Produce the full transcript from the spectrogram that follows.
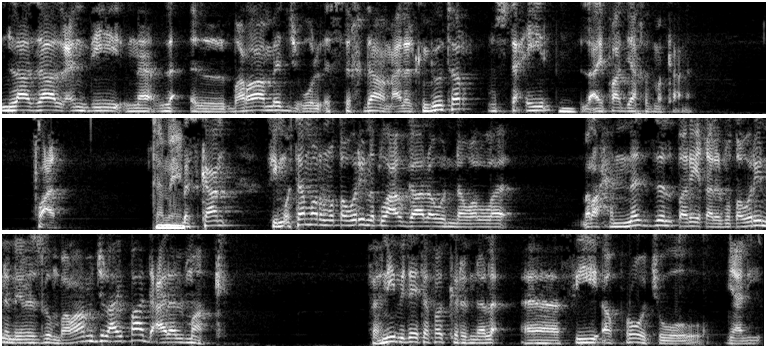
لا زال عندي إن لا البرامج والاستخدام على الكمبيوتر مستحيل الآيباد ياخذ مكانه. صعب. تمام. بس كان في مؤتمر المطورين طلعوا قالوا إنه والله راح ننزل طريقة للمطورين إن ينزلون برامج الآيباد على الماك. فهني بديت أفكر إنه لا آه في approach ويعني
